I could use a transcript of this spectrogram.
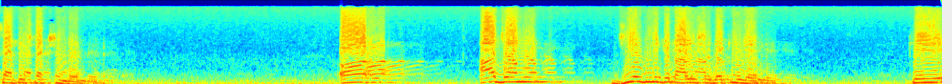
سیٹسفیکشن دیتے ہیں۔ اور آج ہم جیونی کے تعلق سے دیکھیں گے کہ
